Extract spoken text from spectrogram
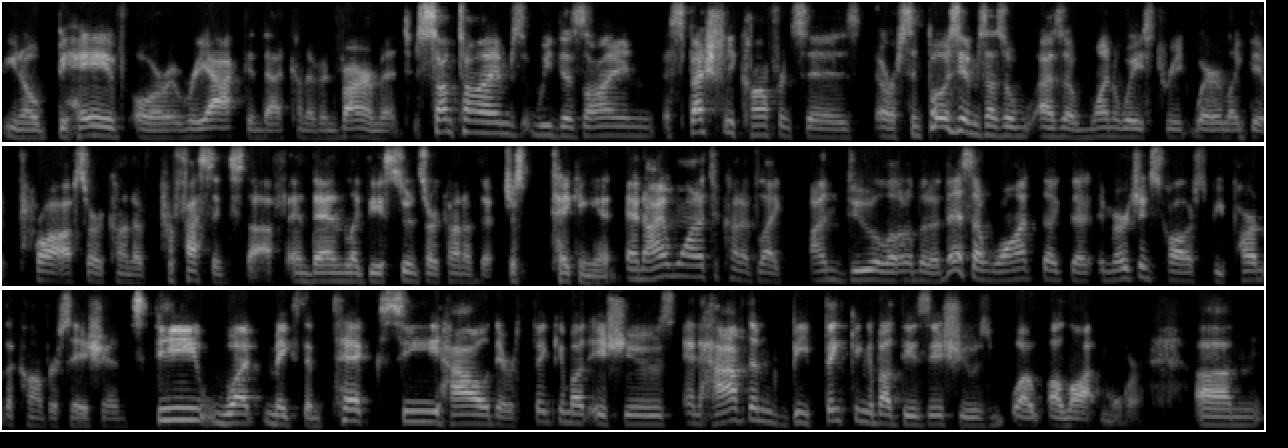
you know behave or react in that kind of environment. Sometimes we design especially conferences or symposiums as a as a one way street where like the profs are kind of professing stuff and then like the students are kind of the, just taking it. And i wanted to kind of like undo a little bit of this. I want like the emerging scholars to be part of the conversation see what makes them tick see how they're thinking about issues and have them be thinking about these issues a, a lot more. Um,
